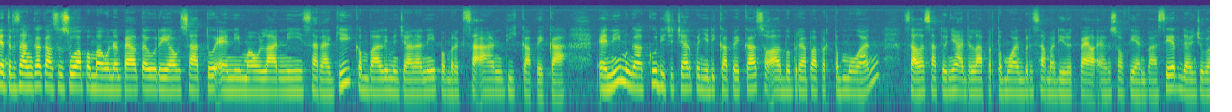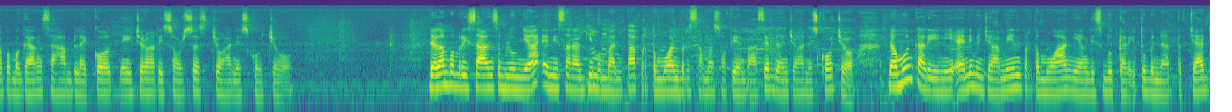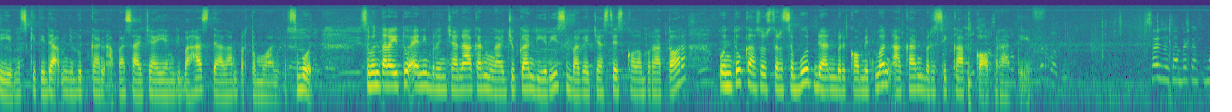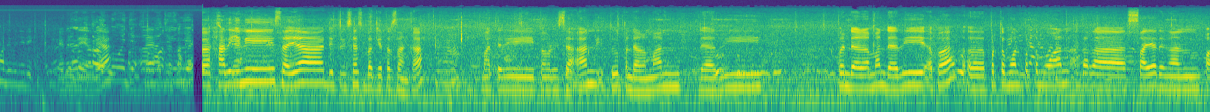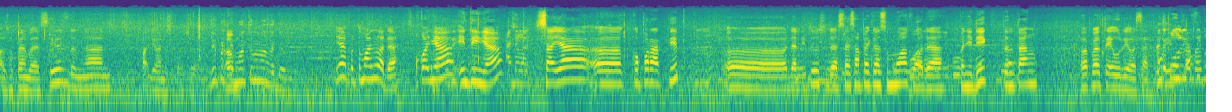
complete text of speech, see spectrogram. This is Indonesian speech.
Ya, tersangka kasus suap pembangunan PLTU Riau I Eni Maulani Saragi kembali menjalani pemeriksaan di KPK. Eni mengaku dicecar penyidik KPK soal beberapa pertemuan, salah satunya adalah pertemuan bersama Dirut PLN Sofian Basir dan juga pemegang saham Black Gold Natural Resources Johannes Koco. Dalam pemeriksaan sebelumnya, Eni Saragi membantah pertemuan bersama Sofian Basir dan Johannes Koco. Namun kali ini Eni menjamin pertemuan yang disebutkan itu benar terjadi meski tidak menyebutkan apa saja yang dibahas dalam pertemuan tersebut. Sementara itu Eni berencana akan mengajukan diri sebagai justice kolaborator untuk kasus tersebut dan berkomitmen akan bersikap kooperatif. Saya sudah sampaikan semua di penyidik. ya. Hari ini saya diperiksa sebagai tersangka. Materi pemeriksaan itu pendalaman dari pendalaman dari apa eh, pertemuan-pertemuan antara saya dengan Pak Sofian Basir dengan Pak Yohanes Koco. Di pertemuan itu memang ada. Bu? Ya pertemuan itu ada. Pokoknya intinya saya eh, kooperatif eh, dan itu sudah saya sampaikan semua kepada penyidik tentang PLTU Riau I.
